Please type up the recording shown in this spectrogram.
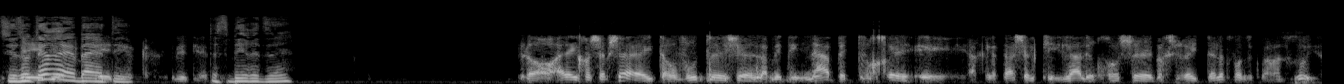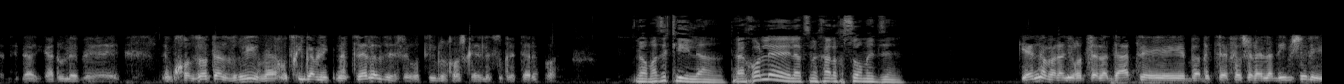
שזה יותר אה, בעייתי. תסביר את זה. אני חושב שההתערבות אה, של המדינה בתוך אה, אה, החלטה של קהילה לרכוש אה, מכשירי טלפון זה כבר הזוי. אתה יודע, הגענו למ- למחוזות הזויים, ואנחנו צריכים גם להתנצל על זה שרוצים לרכוש כאלה סוגי טלפון. לא, מה זה קהילה? אתה יכול אה, לעצמך לחסום את זה. כן, אבל אני רוצה לדעת אה, בבית ספר של הילדים שלי.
